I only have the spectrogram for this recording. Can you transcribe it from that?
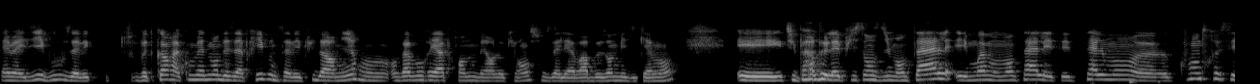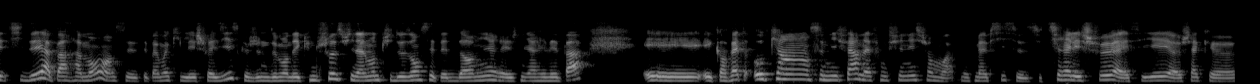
elle m'a dit vous vous avez votre corps a complètement désappris, vous ne savez plus dormir, on, on va vous réapprendre, mais en l'occurrence vous allez avoir besoin de médicaments. Et tu parles de la puissance du mental, et moi, mon mental était tellement euh, contre cette idée, apparemment, hein, c'est pas moi qui l'ai choisi, parce que je ne demandais qu'une chose finalement depuis deux ans, c'était de dormir, et je n'y arrivais pas, et, qu'en fait, aucun somnifère n'a fonctionné sur moi. Donc ma psy se, tirait les cheveux à essayer euh, chaque, euh,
